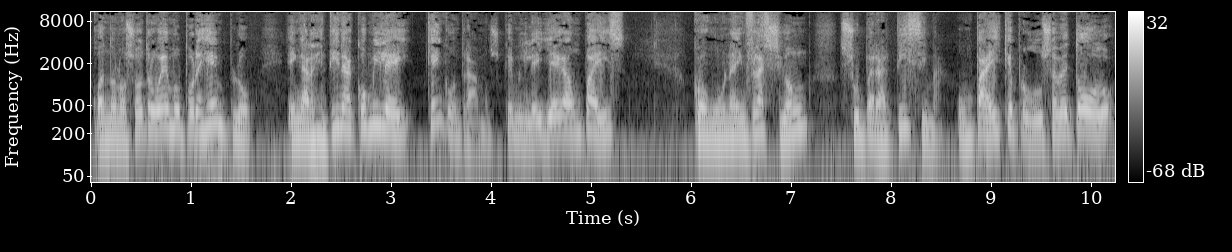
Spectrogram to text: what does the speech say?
Cuando nosotros vemos, por ejemplo, en Argentina con Milei, ¿qué encontramos? Que Milei llega a un país con una inflación súper altísima. Un país que produce de todo,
